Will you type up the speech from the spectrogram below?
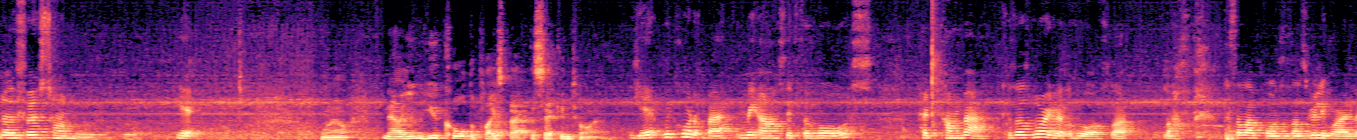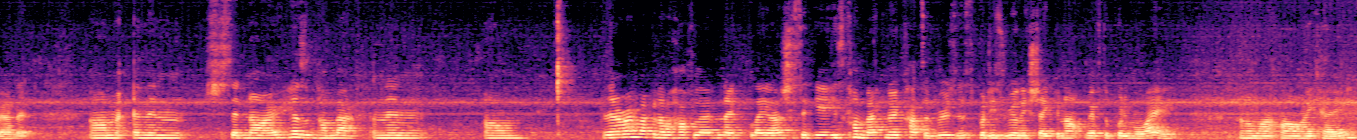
No, the first time. Yeah. Wow. Now you, you called the place back the second time. Yeah, we called it back and we asked if the horse had to come back because I was worried about the horse. Like, like 'cause I love horses, I was really worried about it. Um, and then she said no, he hasn't come back. And then, um, and then I rang back another half hour later. She said, yeah, he's come back, no cuts or bruises, but he's really shaken up. We have to put him away. And I'm like, oh, okay.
